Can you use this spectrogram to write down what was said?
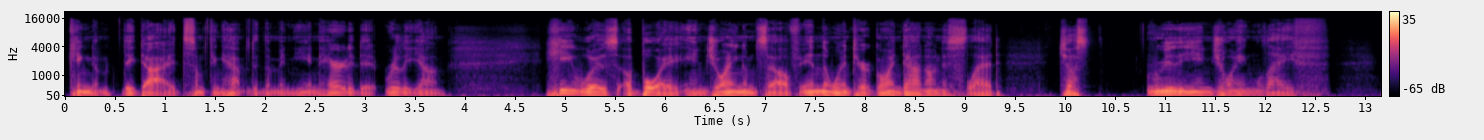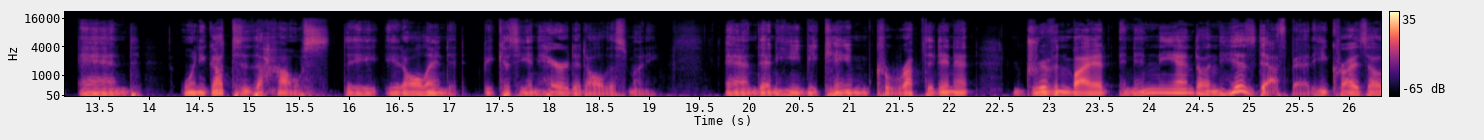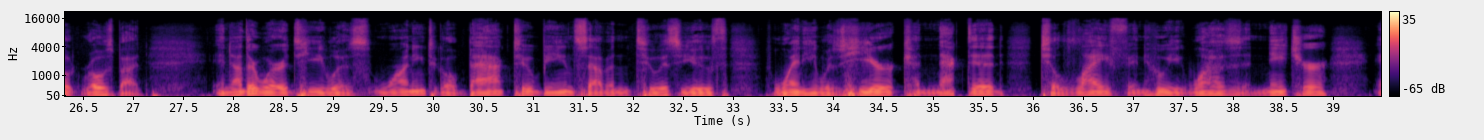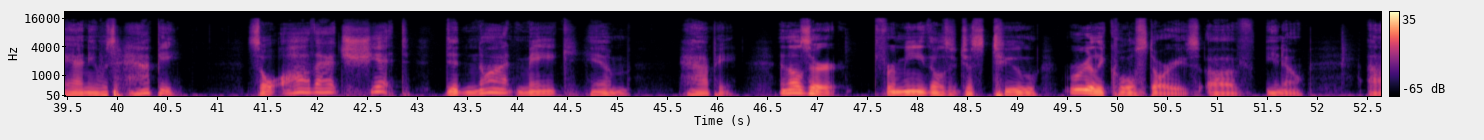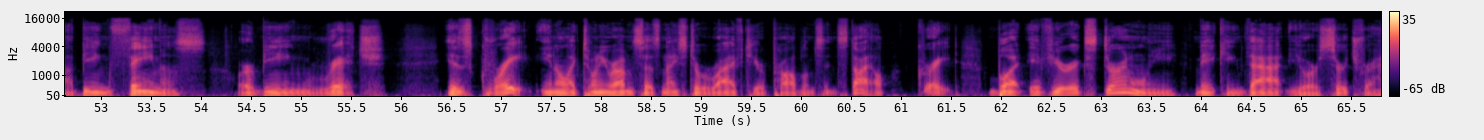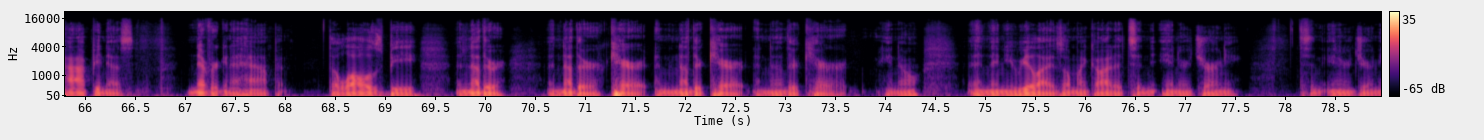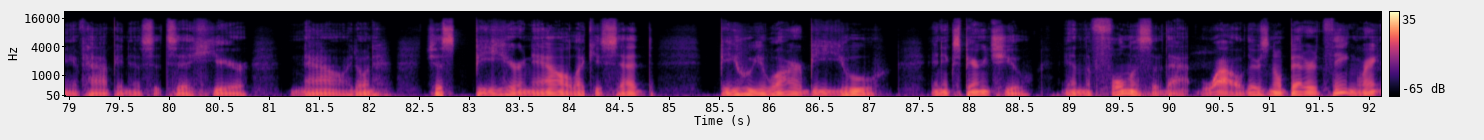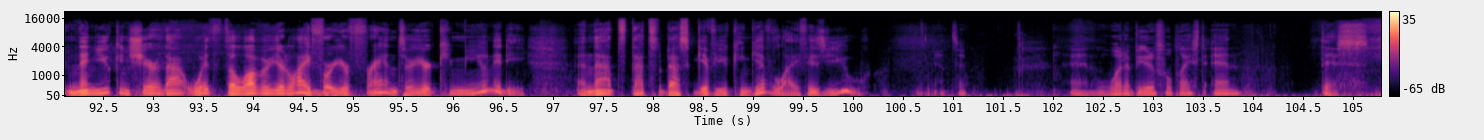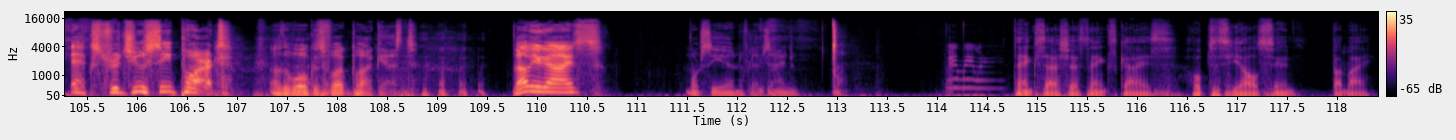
kingdom, they died, something happened to them, and he inherited it really young. He was a boy enjoying himself in the winter, going down on his sled, just really enjoying life. And when he got to the house, they it all ended because he inherited all this money. And then he became corrupted in it, driven by it, and in the end on his deathbed, he cries out Rosebud. In other words, he was wanting to go back to being 7 to his youth when he was here connected to life and who he was and nature and he was happy. So all that shit did not make him happy. And those are, for me, those are just two really cool stories of, you know, uh, being famous or being rich is great. You know, like Tony Robbins says, nice to arrive to your problems in style. Great. But if you're externally making that your search for happiness, never going to happen. There'll always be another another carrot and another carrot another carrot, you know? And then you realize, oh my God, it's an inner journey. It's an inner journey of happiness. It's a here now. I don't just be here now, like you said. Be who you are, be you, and experience you and the fullness of that. Wow, there's no better thing, right? And then you can share that with the love of your life or your friends or your community. And that's that's the best gift you can give life is you. That's it. And what a beautiful place to end this extra juicy part of the Woke as Fuck podcast. Love you guys. We'll see you on the flip side. Mm-hmm. Thanks, Sasha. Thanks, guys. Hope to see y'all soon. Bye bye.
